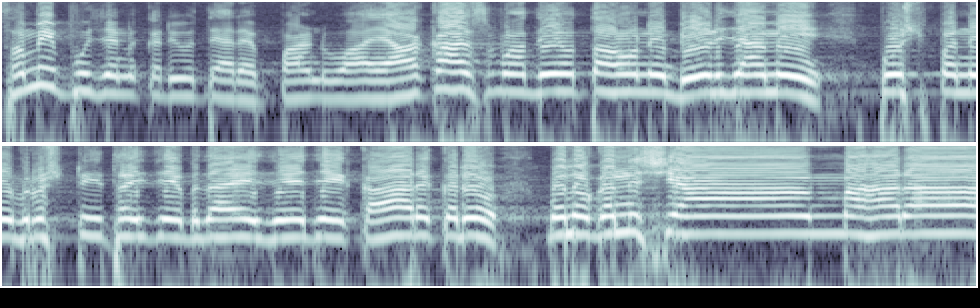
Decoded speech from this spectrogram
સમી પૂજન કર્યું, ત્યારે પાંડવાએ આકાશમાં દેવતાઓને ભીડ જામી, પુષ્પની વૃષ્ટિ થઈ છે બધાએ જે જે કાર કર્યો. બોલો, ઘનશ્યામ મહારાજની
